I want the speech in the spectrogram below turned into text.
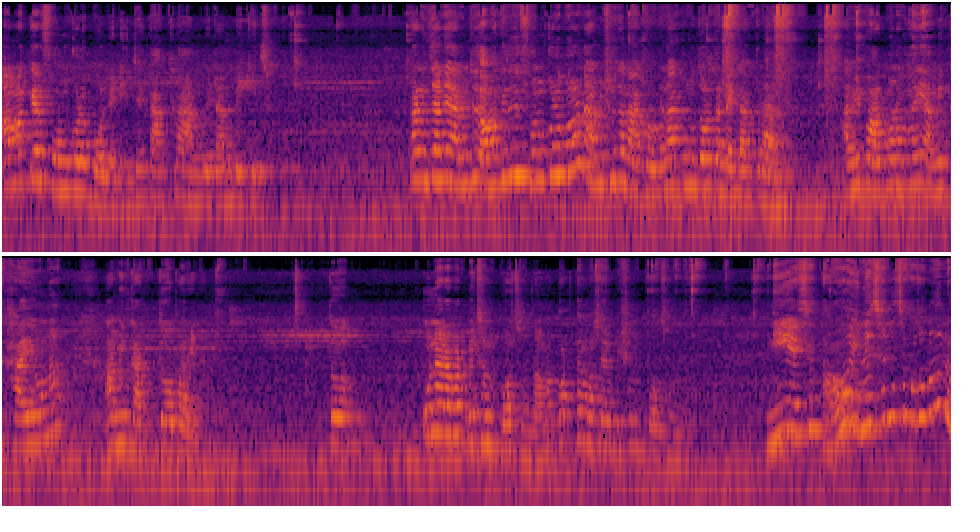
আমাকে আর ফোন করে বলেনি যে কাঁকড়া আনবে টানবে কিছু। কারণ জানে, আমি যদি, আমাকে যদি ফোন করে বলো না, আমি শুধু না করব। না, কোনো দরকার নেই কাঁকড়া আনে আমি পারব না ভাই, আমি খাইও না, আমি কাটতেও পারি না। তো ওনার আবার ভীষণ পছন্দ, আমার কর্তা মশাইয়ের ভীষণ পছন্দ। নিয়ে এসে তাও এনেছে এনেছে, কত বলে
